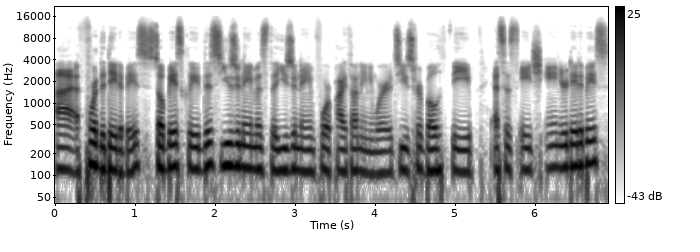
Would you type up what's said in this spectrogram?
uh, for the database. So basically, this username is the username for Python Anywhere. It's used for both the SSH and your database.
